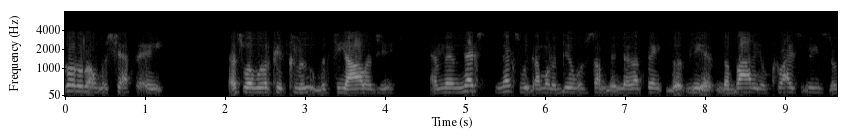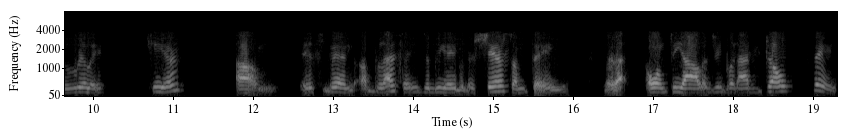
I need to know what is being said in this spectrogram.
go to Romans chapter 8. That's where we'll conclude with theology and then next next week, I'm going to deal with something that I think the the, the body of Christ needs to really hear. Um, it's been a blessing to be able to share some things that I, on theology, but I don't think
